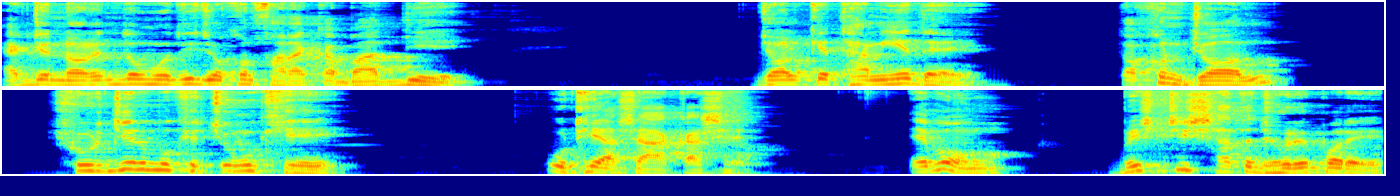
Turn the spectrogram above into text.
একজন নরেন্দ্র মোদী যখন ফারাক্কা বাদ দিয়ে জলকে থামিয়ে দেয়, তখন জল সূর্যের মুখে চুমু খেয়ে উঠে আসে আকাশে এবং বৃষ্টির সাথে ঝরে পড়ে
